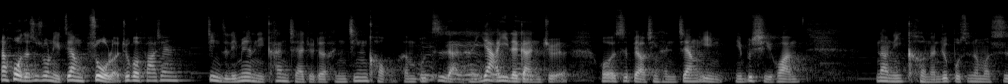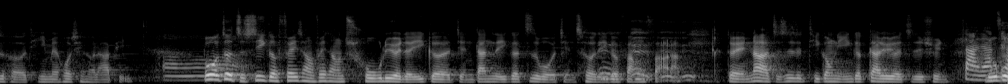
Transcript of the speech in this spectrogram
那或者是说你这样做了，结果发现镜子里面你看起来觉得很惊恐、很不自然、很压抑的感觉，或者是表情很僵硬，你不喜欢，那你可能就不是那么适合提眉或前额拉皮。哦不过这只是一个非常非常粗略的一个简单的一个自我检测的一个方法啦。嗯嗯嗯嗯对，那只是提供你一个概率的资讯。大家如参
